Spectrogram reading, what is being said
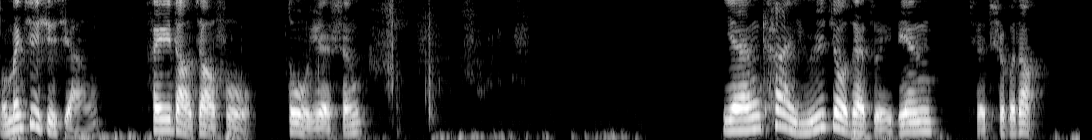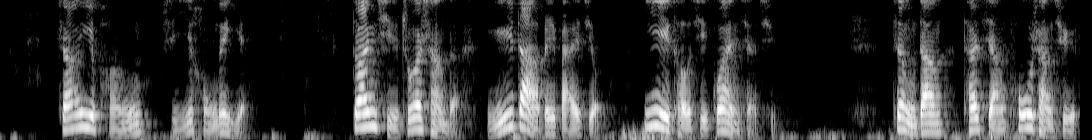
我们继续讲《黑道教父》杜月笙。眼看鱼就在嘴边，却吃不到。张一鹏急红了眼，端起桌上的一大杯白酒，一口气灌下去。正当他想扑上去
